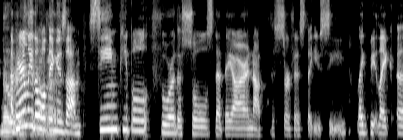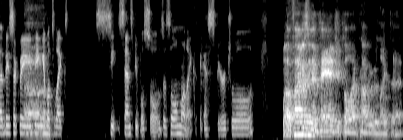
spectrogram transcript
Noted. Apparently, the whole thing is um seeing people for the souls that they are, and not the surface that you see. Like, be like uh, basically being able Oh. to like see, sense people's souls. It's a little more like I guess spiritual. Well, if I was an evangelical, I probably would like that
